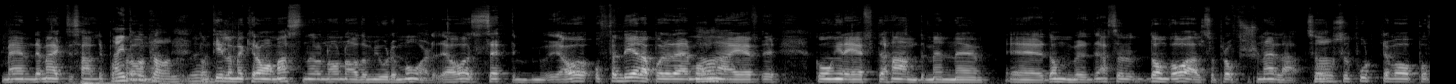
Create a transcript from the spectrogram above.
Men det märktes aldrig på Nej, inte på planen. plan. De till och med kramas när någon av dem gjorde mål. Jag har sett... Jag har funderat på det där många i- gånger i efterhand. Men eh, de, alltså, de var alltså professionella. Så, Ja. så fort det var på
